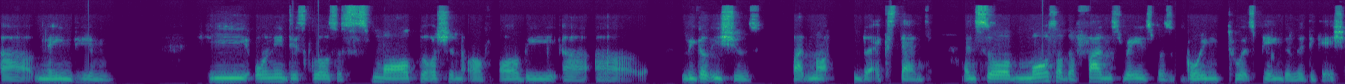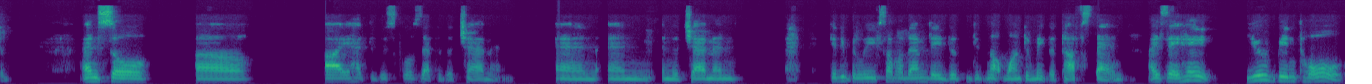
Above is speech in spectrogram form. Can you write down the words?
uh, named him. He only disclosed a small portion of all the uh, uh, legal issues, but not the extent. And so most of the funds raised was going towards paying the litigation. And so uh, I had to disclose that to the chairman. And, and, and the chairman, can you believe some of them they did, did not want to make the tough stand? I say, hey, you've been told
